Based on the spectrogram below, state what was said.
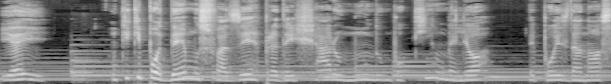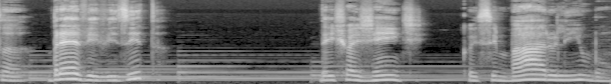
E aí, o que, que podemos fazer para deixar o mundo um pouquinho melhor depois da nossa breve visita? Deixo a gente com esse barulhinho bom.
